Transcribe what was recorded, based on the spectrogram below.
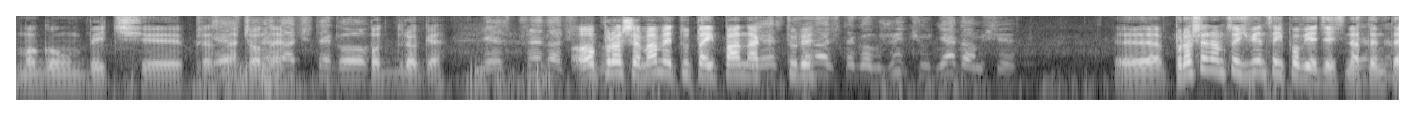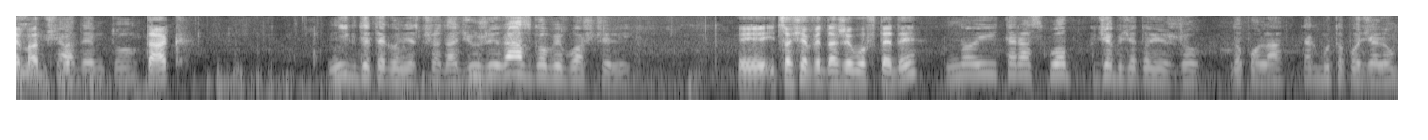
mogą być e, Nie przeznaczone tego, pod drogę. nie sprzedać O, tego, proszę, mamy tutaj pana, nie który. sprzedać tego w życiu, nie dam się. E, Proszę nam coś więcej powiedzieć na ten Jestem temat. sąsiadem tu, Tak? nigdy tego nie sprzedać, już raz go wywłaszczyli. E, I co się wydarzyło wtedy? No i teraz chłop, gdzie będzie dojeżdżał do pola, jak mu to podzielą?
